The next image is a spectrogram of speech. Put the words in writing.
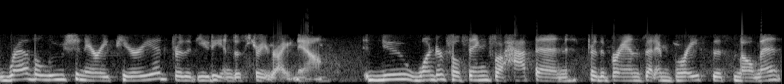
revolutionary period for the beauty industry right now. New wonderful things will happen for the brands that embrace this moment,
